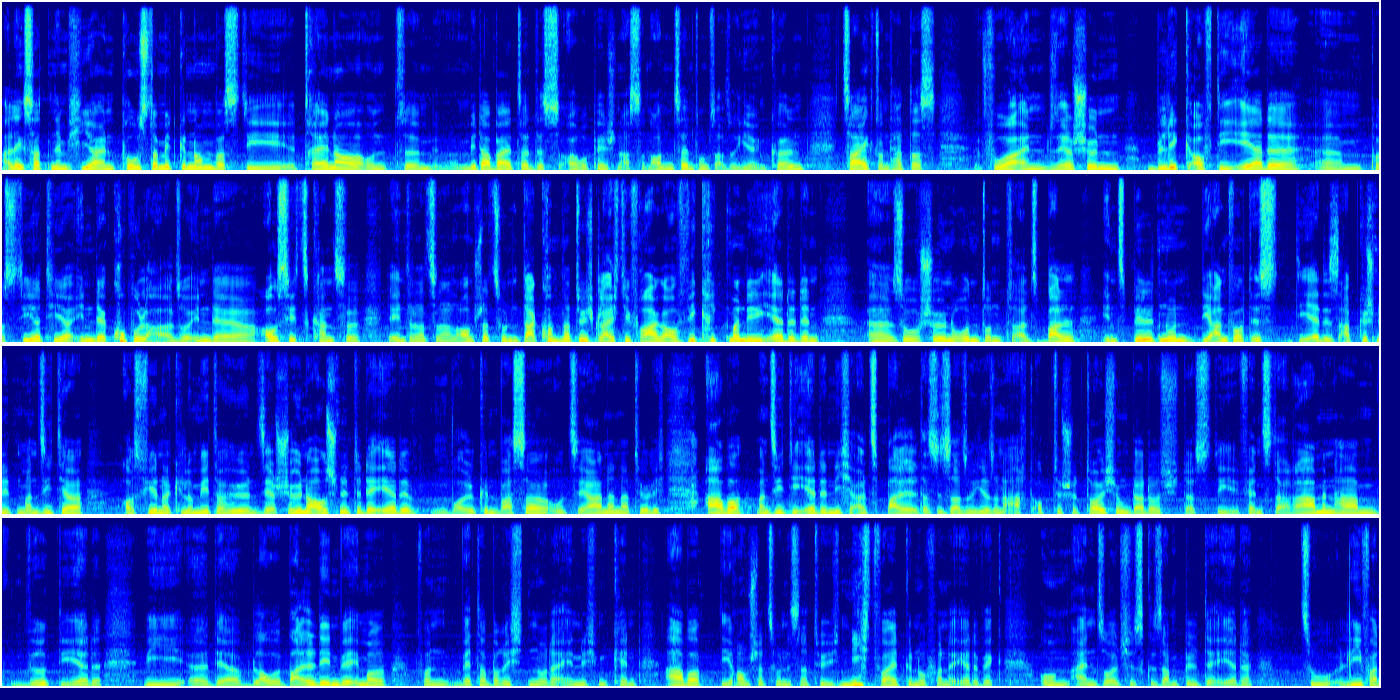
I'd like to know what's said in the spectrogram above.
Alex hat nämlich hier ein Poster mitgenommen, was die Trainer und äh, Mitarbeiter des Europäischen Astronautenzentrums, also hier in Köln, zeigt und hat das vor einen sehr schönen Blick auf die Erde ähm, postiert hier in der Cupola, also in der Aussichtskanzel der Internationalen Raumstation. Und da kommt natürlich gleich die Frage auf, wie kriegt man die Erde denn äh, so schön rund und als Ball ins Bild? Nun, die Antwort ist, die Erde ist abgeschnitten. Man sieht ja aus 400 Kilometer Höhe sehr schöne Ausschnitte der Erde, Wolken, Wasser, Ozeane natürlich, aber man sieht die Erde nicht als Ball. Das ist also hier so eine Art optische Täuschung. Dadurch, dass die Fenster Rahmen haben, wirkt die Erde wie äh, der blaue Ball, den wir immer von Wetterberichten oder Ähnlichem kennen. Aber die Raumstation ist natürlich nicht weit genug von der Erde weg, um ein solches Gesamtbild der Erde zu liefern.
